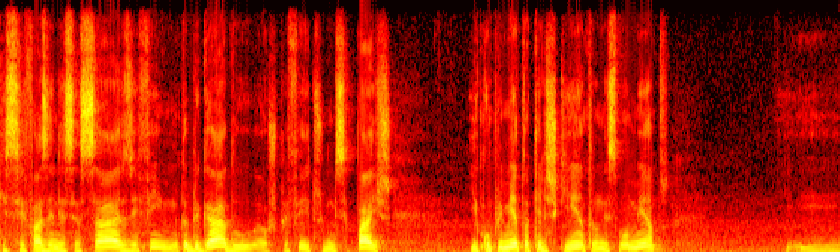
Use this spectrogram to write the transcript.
que se fazem necessários. Enfim, muito obrigado aos prefeitos municipais e cumprimento aqueles que entram nesse momento. E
